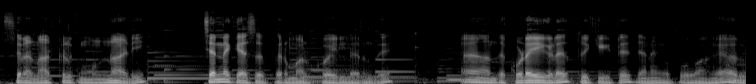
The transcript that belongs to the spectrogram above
சில நாட்களுக்கு முன்னாடி சென்னை கேசவ பெருமாள் கோயிலிருந்து அந்த குடைகளை தூக்கிக்கிட்டு ஜனங்க போவாங்க. ஒரு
